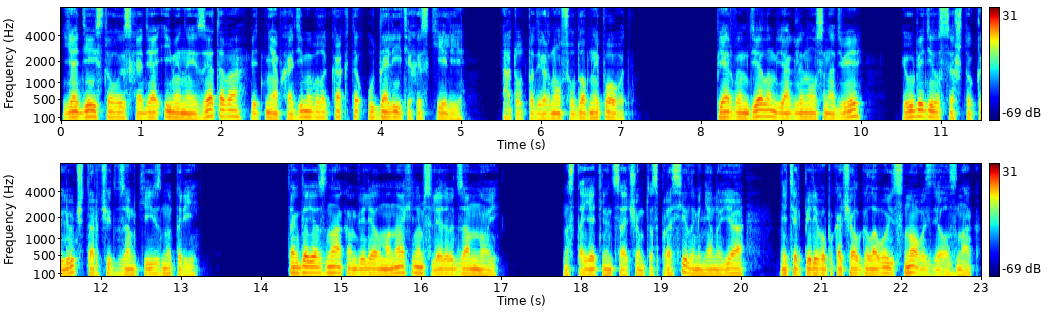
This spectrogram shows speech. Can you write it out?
я действовал, исходя именно из этого, ведь необходимо было как-то удалить их из кельи, а тут подвернулся удобный повод. Первым делом я оглянулся на дверь и убедился, что ключ торчит в замке изнутри. Тогда я знаком велел монахиням следовать за мной. Настоятельница о чем-то спросила меня, но я нетерпеливо покачал головой и снова сделал знак.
